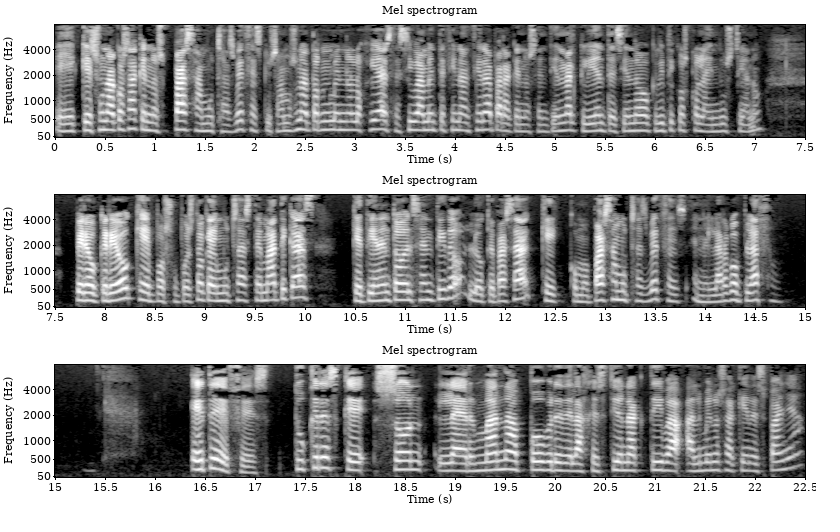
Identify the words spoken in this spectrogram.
eh, que es una cosa que nos pasa muchas veces, que usamos una terminología excesivamente financiera para que nos entienda el cliente, siendo críticos con la industria. ¿no? Pero creo que, por supuesto, que hay muchas temáticas que tienen todo el sentido, lo que pasa que, como pasa muchas veces, en el largo plazo. ETFs, ¿tú crees que son la hermana pobre de la gestión activa, al menos aquí en España?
